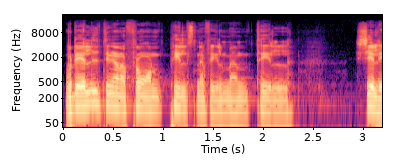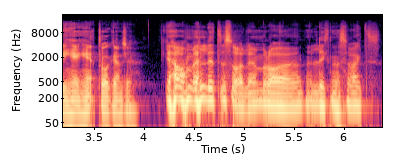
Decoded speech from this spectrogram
Och det är lite grann från pilsnerfilmen till Killinggänget då kanske. Ja, men lite så. Det är en bra liknelse faktiskt.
